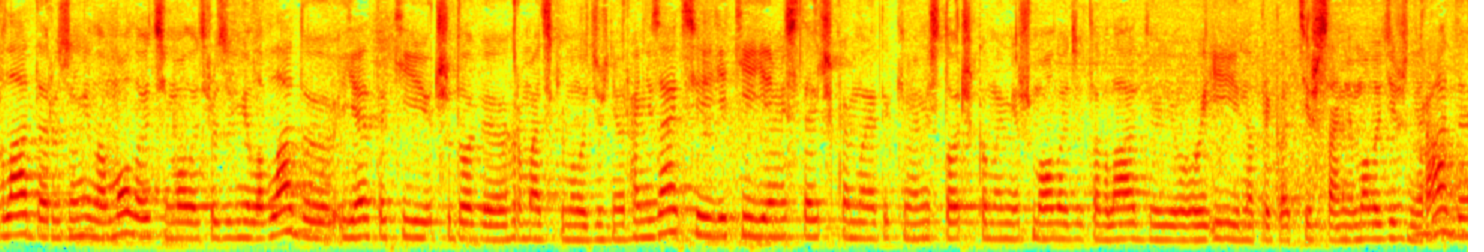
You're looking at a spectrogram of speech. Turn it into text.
влада розуміла молодь і молодь розуміла владу, є такі чудові громадські молодіжні організації, які є містечками, такими місточками між молоддю та владою, і, наприклад, ті ж самі молодіжні ради,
